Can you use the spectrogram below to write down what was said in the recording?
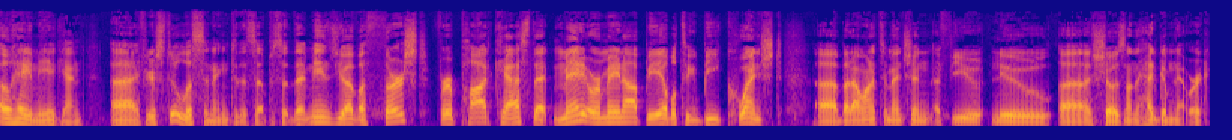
Oh, hey, me again. Uh, if you're still listening to this episode, that means you have a thirst for a podcast that may or may not be able to be quenched. Uh, but I wanted to mention a few new uh, shows on the Headgum Network,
